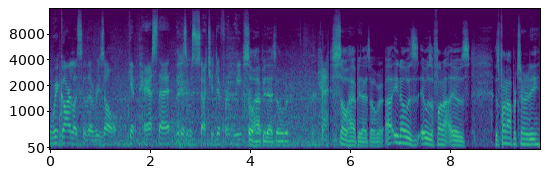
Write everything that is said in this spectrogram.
regardless of the result, get past that because it was such a different week? So happy that's over. so happy that's over. Uh, you know, it was it was a fun it was it was a fun opportunity.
